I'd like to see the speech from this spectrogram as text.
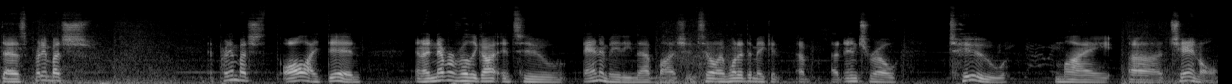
that's pretty much pretty much all I did. And I never really got into animating that much until I wanted to make an, a, an intro to my uh, channel,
